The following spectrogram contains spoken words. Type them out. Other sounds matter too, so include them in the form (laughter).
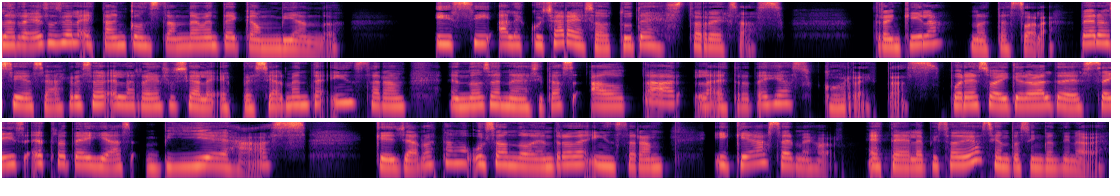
Las redes sociales están constantemente cambiando. Y si al escuchar eso tú te estresas, tranquila, no estás sola. Pero si deseas crecer en las redes sociales, especialmente Instagram, entonces necesitas adoptar las estrategias correctas. Por eso hoy quiero hablarte de seis estrategias viejas que ya no estamos usando dentro de Instagram y qué hacer mejor. Este es el episodio 159.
